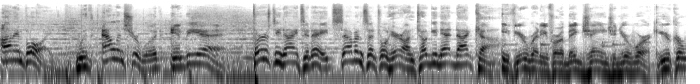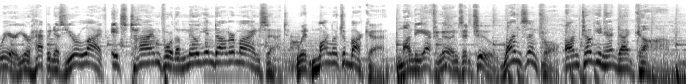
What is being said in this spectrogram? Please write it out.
Unemployed with Alan Sherwood, MBA. Thursday nights at 8, 7 Central here on TogiNet.com. If you're ready for a big change in your work, your career, your happiness, your life, it's time for the Million Dollar Mindset with Marla Tabaka. Monday afternoons at 2, 1 Central on TogiNet.com.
